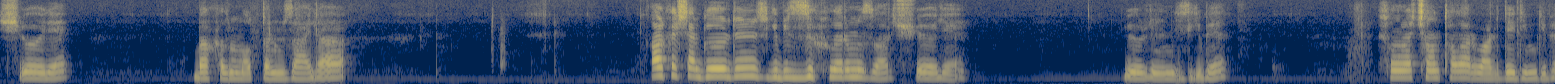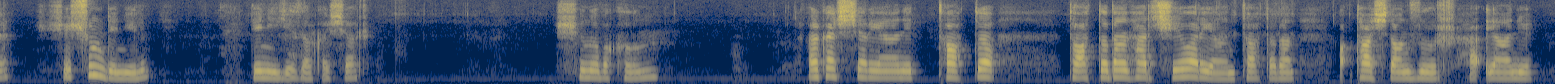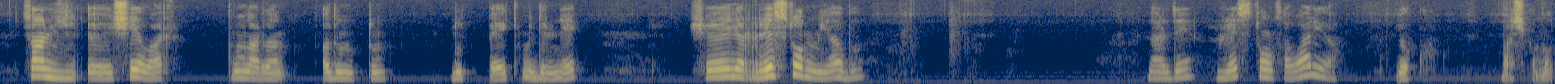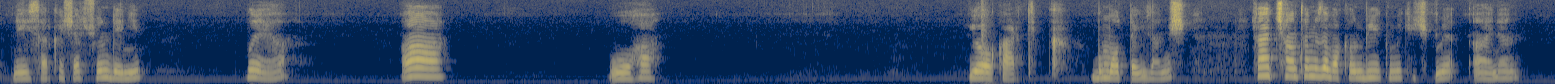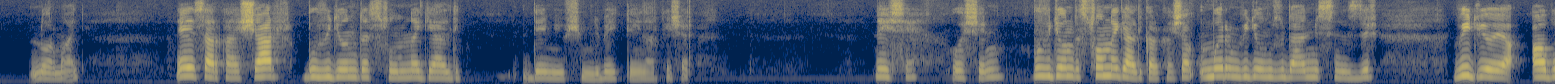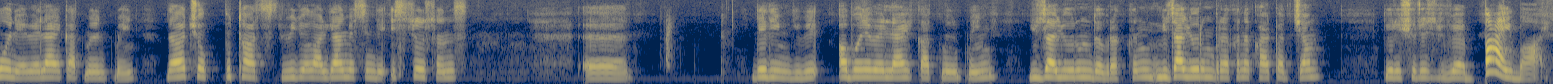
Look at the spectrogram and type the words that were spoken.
Şöyle. Bakalım modlarımız hala. Arkadaşlar gördüğünüz gibi zırhlarımız var. Şöyle. Gördüğünüz gibi. Sonra çantalar var dediğim gibi. Şey şunu deneyelim. Deneyeceğiz arkadaşlar. Şuna bakalım. Arkadaşlar yani tahta tahtadan her şey var yani tahtadan taştan zırh yani sonra e, şey var. Bunlardan adını unuttum. Lootback midir ne? Şöyle Reston mu ya bu? Nerede? Restonsa var ya. Yok. Başka mod. Neyse arkadaşlar şunu deneyeyim. Bu ne ya? Aa. Oha. Yok artık. Bu mod da güzelmiş. Sonra çantamıza bakalım. Büyük mü küçük mü? Aynen. Normal. Neyse arkadaşlar. Bu videonun da sonuna geldik. Demeyeyim şimdi. Bekleyin arkadaşlar. Neyse. Boşverin. Bu videonun da sonuna geldik arkadaşlar. Umarım videomuzu beğenmişsinizdir. Videoya abone ve like atmayı unutmayın. Daha çok bu tarz videolar gelmesini de istiyorsanız eee dediğim gibi abone ve like atmayı unutmayın. Güzel yorum da bırakın. Güzel yorum bırakana kalp atacağım. Görüşürüz ve bay bay.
